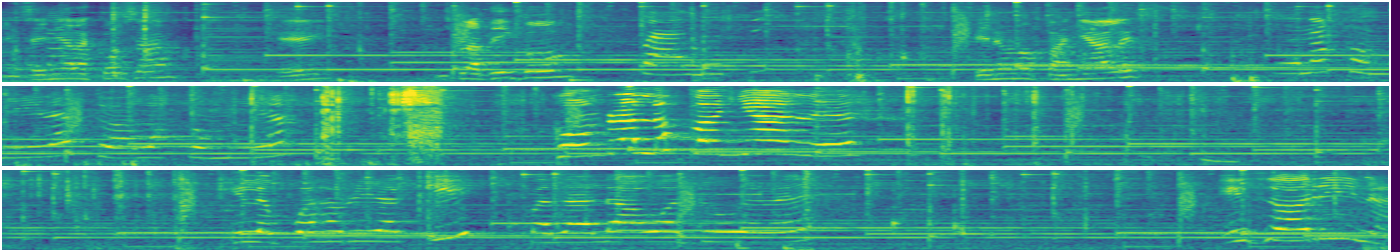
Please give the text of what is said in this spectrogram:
Enseña las cosas. Ok. Un platico. Tiene unos pañales. Una comida, todas las comidas. Compra los pañales. Y lo puedes abrir aquí para darle agua a tu bebé. Se orina.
